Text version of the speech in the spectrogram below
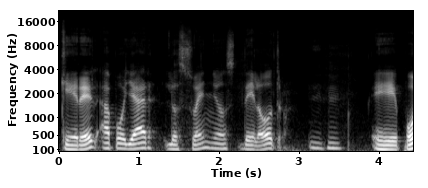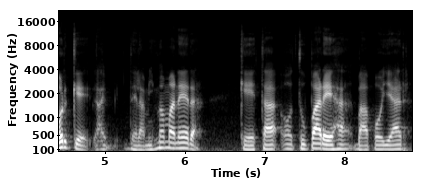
querer apoyar los sueños del otro. Eh, porque de la misma manera que esta o tu pareja va a apoyar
